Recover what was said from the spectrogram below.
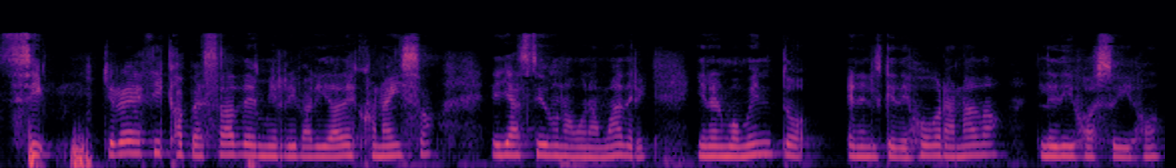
Sí, quiero decir que a pesar de mis rivalidades con Aisa, ella ha sido una buena madre y en el momento en el que dejó Granada le dijo a su hijo,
